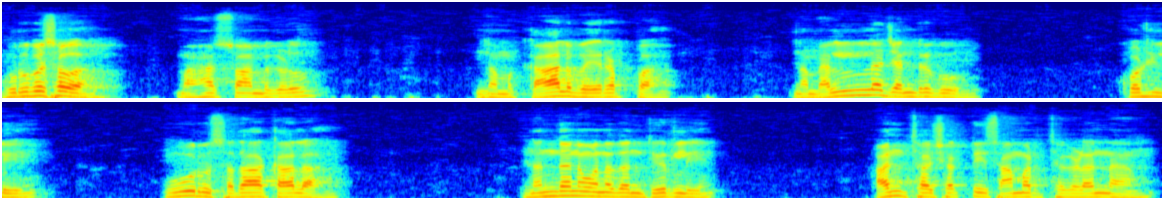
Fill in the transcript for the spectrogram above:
ಗುರುಬಸವ ಮಹಾಸ್ವಾಮಿಗಳು, ನಮ್ಮ ಕಾಲು ಭೈರಪ್ಪ, ನಮ್ಮೆಲ್ಲ ಜನರಿಗೂ ಕೊಡಲಿ. ಊರು ಸದಾಕಾಲ ನಂದನವನದಂತಿರಲಿ. ಅಂಥ ಶಕ್ತಿ ಸಾಮರ್ಥ್ಯಗಳನ್ನು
